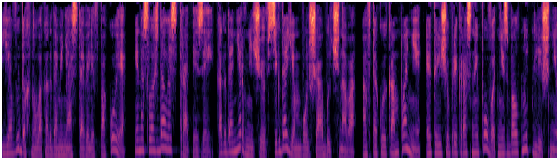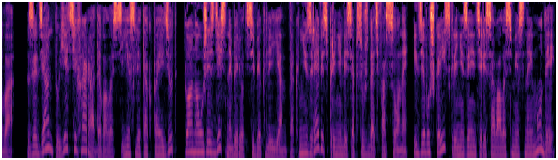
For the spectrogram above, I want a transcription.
Я выдохнула, когда меня оставили в покое, и наслаждалась трапезой. Когда нервничаю, всегда ем больше обычного, а в такой компании это еще прекрасный повод не сболтнуть лишнего. За Дианту я тихо радовалась. Если так пойдет, то она уже здесь наберет себе клиенток. Не зря ведь принялись обсуждать фасоны. И девушка искренне заинтересовалась местной модой.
